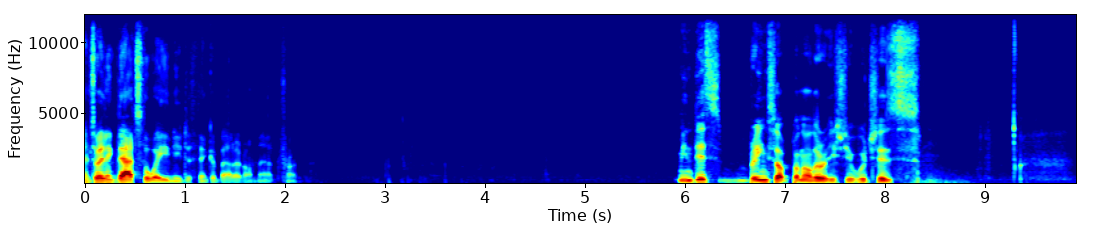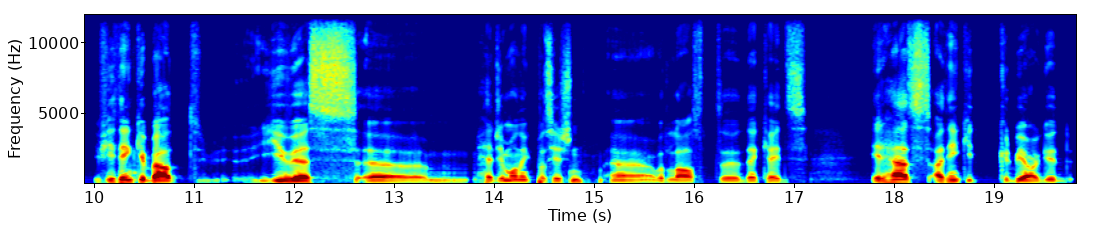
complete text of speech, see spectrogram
And so I think that's the way you need to think about it on that front. I mean, this brings up another issue, which is if you think about U.S. Um, hegemonic position uh, over the last uh, decades, it has, I think it could be argued,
